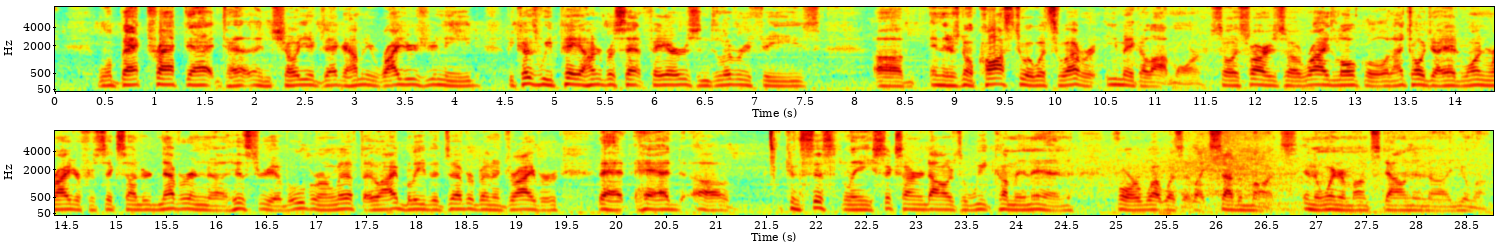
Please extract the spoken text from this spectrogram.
We'll backtrack that and, and show you exactly how many riders you need. Because we pay 100% fares and delivery fees, um, and there's no cost to it whatsoever, you make a lot more. So as far as uh, ride local, and I told you I had one rider for 600, never in the history of Uber and Lyft, I believe that's ever been a driver that had uh, consistently $600 a week coming in for what was it like seven months in the winter months down in uh, Yuma.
